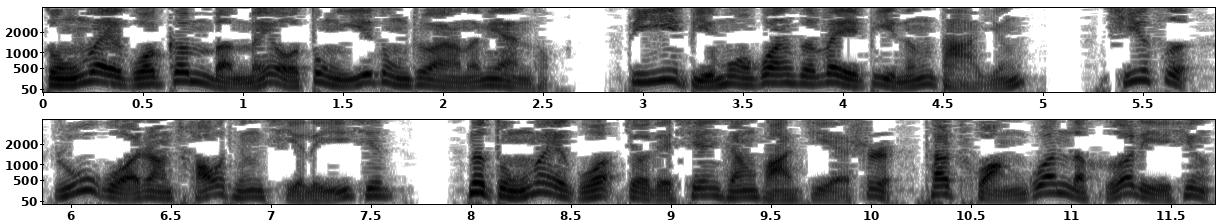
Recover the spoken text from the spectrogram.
董卫国根本没有动一动这样的念头。第一笔墨官司未必能打赢。其次，如果让朝廷起了疑心，那董卫国就得先想法解释他闯关的合理性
